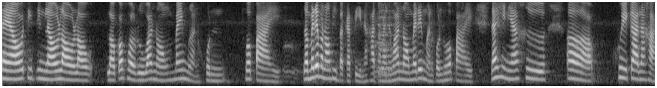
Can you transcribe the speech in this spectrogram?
แล้วจริง ๆ แล้วเราเราเราก็พอรู้ว่าน้องไม่เหมือนคนทั่วไป เราไม่ได้มาน้องผิดปกตินะคะแต่หมายถึงว่าน้องไม่ได้เหมือนคนทั่วไป และทีเนี้ยคือเอ่อคุยกันนะคะ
